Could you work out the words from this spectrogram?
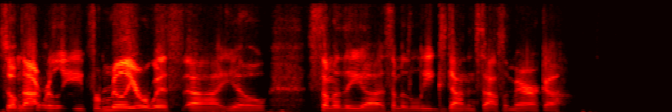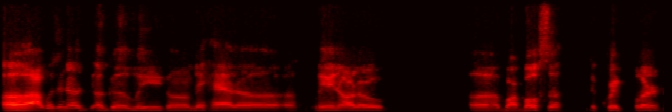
So I'm not really familiar with. Uh. You know, some of the uh, some of the leagues down in South America. Uh, I was in a, a good league. Um, they had uh Leonardo uh Barbosa, the quick blur.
